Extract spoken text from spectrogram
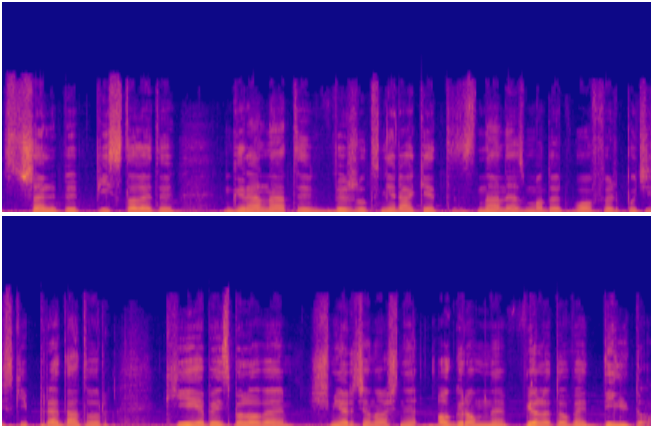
strzelby, pistolety, granaty, wyrzutnie rakiet, znane z Modern Warfare pociski Predator, kije baseballowe, śmiercionośne, ogromne, fioletowe dildo.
